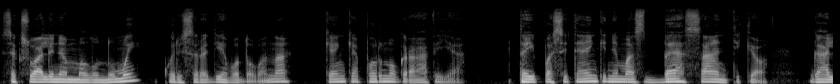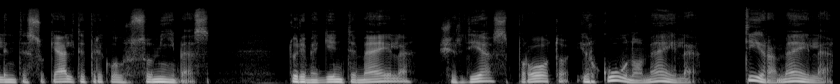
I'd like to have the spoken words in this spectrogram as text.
Seksualiniam malonumui, kuris yra Dievo dovana, kenkia pornografija. Tai pasitenkinimas be santykio, galintis sukelti priklausomybės. Turime ginti meilę, širdies, proto ir kūno meilę, tyrą meilę,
